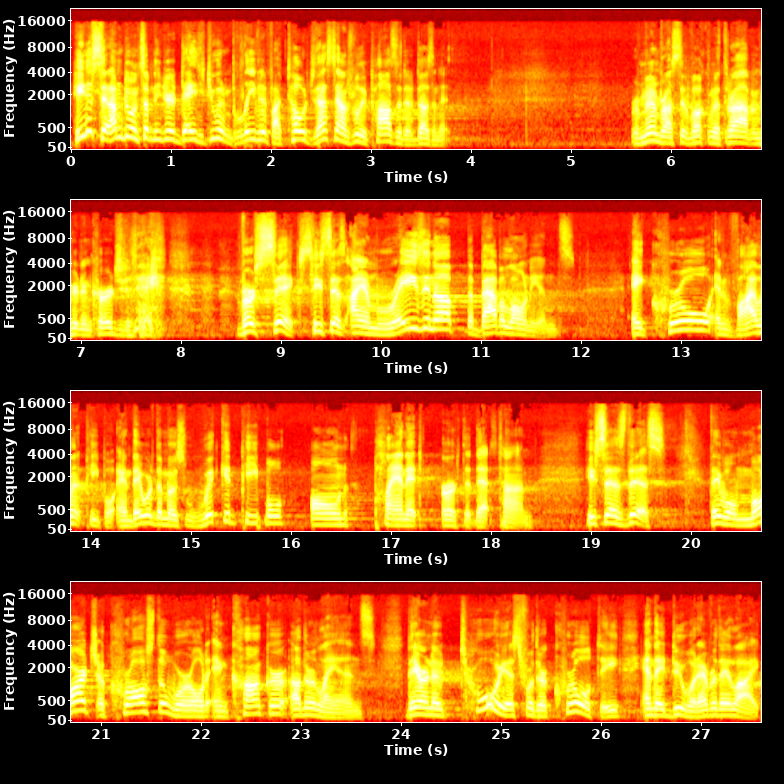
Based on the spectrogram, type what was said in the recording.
He just said, I'm doing something in your day that you wouldn't believe it if I told you. That sounds really positive, doesn't it? Remember, I said, Welcome to Thrive. I'm here to encourage you today. Verse 6, he says, I am raising up the Babylonians, a cruel and violent people, and they were the most wicked people on planet Earth at that time. He says this They will march across the world and conquer other lands. They are notorious for their cruelty, and they do whatever they like.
